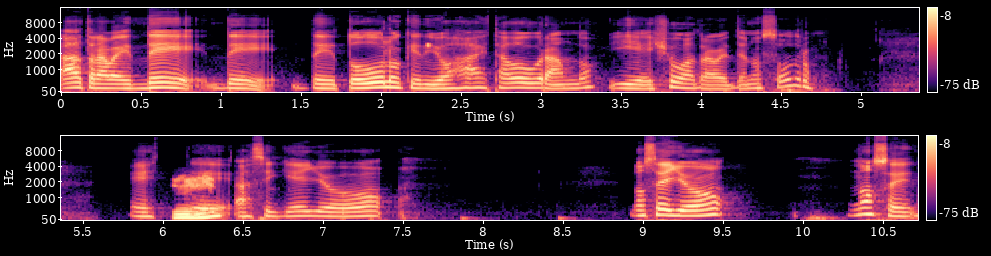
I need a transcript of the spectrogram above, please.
a través de, de, de todo lo que Dios ha estado obrando y hecho a través de nosotros. Este. Así que yo, no sé, yo, no sé,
